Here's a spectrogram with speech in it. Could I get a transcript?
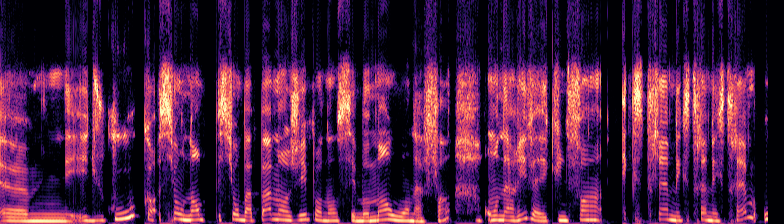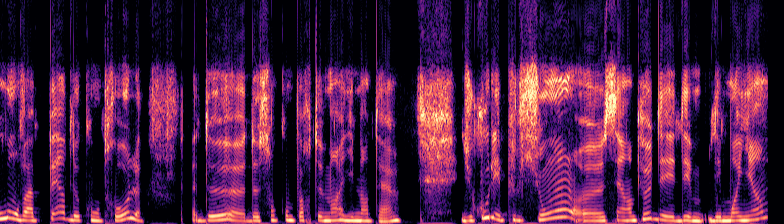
Euh, et du coup, si on ne si on va pas manger pendant ces moments où on a faim, on arrive avec une faim extrême, extrême, extrême, où on va perdre le contrôle de, de son comportement alimentaire. Du coup, les pulsions, euh, c'est un peu des, des moyens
